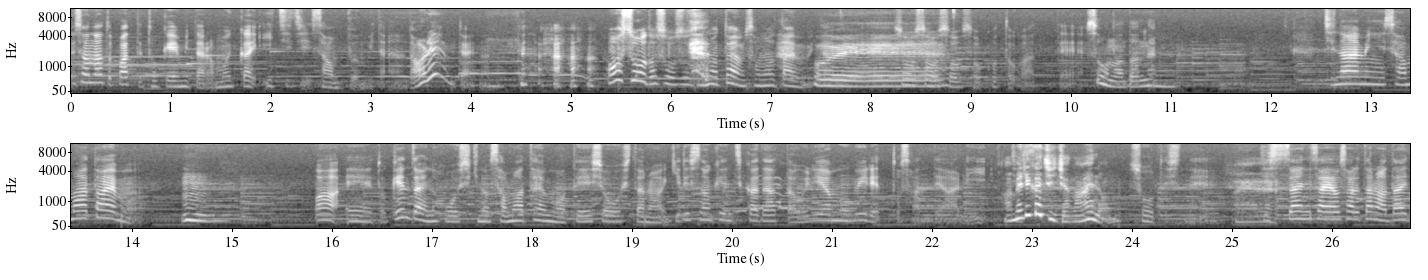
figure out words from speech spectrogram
でその後パッて時計見たらもう一回1時3分みたいな。あれ？みたいな。あそうだそうそうサマータイムサマータイムみたいな、へーそうそうそうそうことがあって、そうなんだね。うんちなみにサマータイムうん。は、えー、と現在の方式のサマータイムを提唱したのはイギリスの建築家であったウィリアム・ウィレットさんでありアメリカ人じゃないの？そうですね。実際に採用されたのは第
